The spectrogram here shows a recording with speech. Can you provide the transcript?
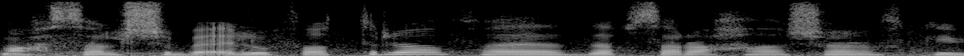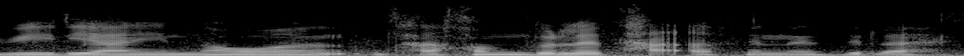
ما حصلش بقاله فترة. فده بصراحة شرف كبير يعني إن هو الحمد لله اتحقق في النادي الأهلي.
